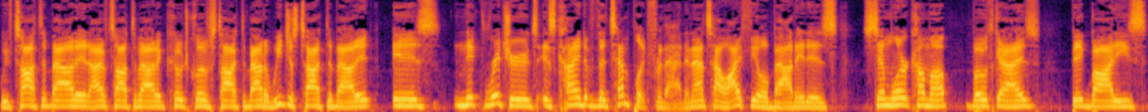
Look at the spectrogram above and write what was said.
we've talked about it. I've talked about it. Coach Cliff's talked about it. We just talked about it. Is Nick Richards is kind of the template for that. And that's how I feel about it is similar come up, both guys big bodies,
